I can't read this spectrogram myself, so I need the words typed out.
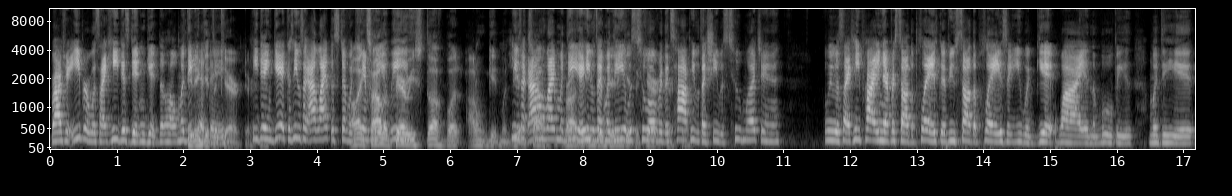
Roger Ebert was like he just didn't get the whole Madea he didn't get the character. He didn't get because he was like I like the stuff with I like Kimberly Tyler. Perry stuff, but I don't get Madea. He's like, I don't like Roger Madea. He was like, Madea was too over the top. He was like, she was too much. And we was like, he probably never saw the plays. Because if you saw the plays, then you would get why in the movie Madea,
